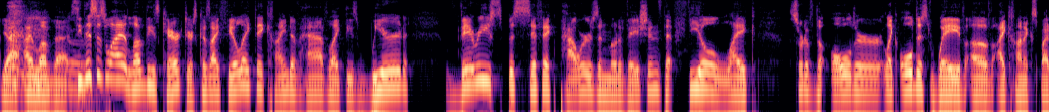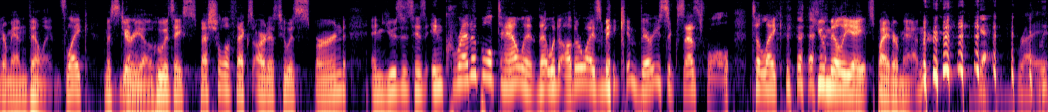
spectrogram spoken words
Yeah, I love that. See, this is why I love these characters because I feel like they kind of have like these weird, very specific powers and motivations that feel like sort of the older, like oldest wave of iconic Spider-Man villains, like Mysterio, who is a special effects artist who is spurned and uses his incredible talent that would otherwise make him very successful to like humiliate Spider-Man. yeah. Right.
